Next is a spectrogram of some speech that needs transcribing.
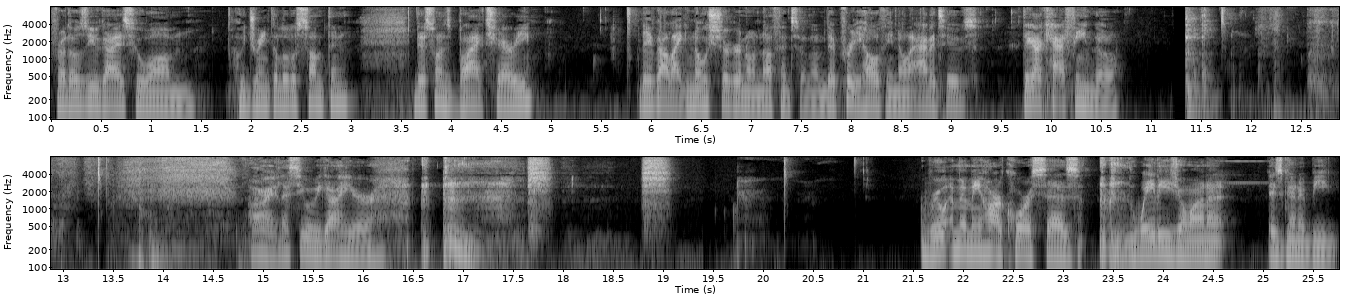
For those of you guys who um who drink a little something, this one's black cherry. They've got like no sugar, no nothing to them. They're pretty healthy, no additives. They got caffeine though. All right, let's see what we got here. Real MMA Hardcore says Weili Joanna is going to be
